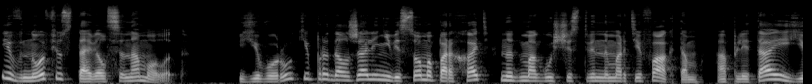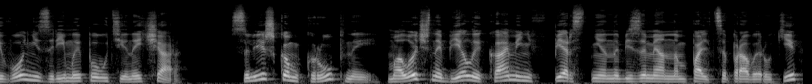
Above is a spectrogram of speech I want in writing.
и вновь уставился на молот. Его руки продолжали невесомо порхать над могущественным артефактом, оплетая его незримой паутиной чар. Слишком крупный, молочно-белый камень в перстне на безымянном пальце правой руки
